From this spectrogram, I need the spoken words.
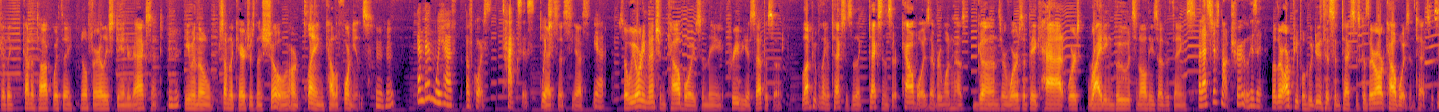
So they kind of talk with a you know, fairly standard accent, mm-hmm. even though some of the characters in the show aren't playing Californians. Mm-hmm. And then we have, of course, taxes, which, Texas, yes. yeah, So we already mentioned cowboys in the previous episode. A lot of people think of Texas as like Texans, they're cowboys. Everyone has guns or wears a big hat, wears riding boots, and all these other things. but that's just not true, is it? Well, there are people who do this in Texas because there are cowboys in Texas.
